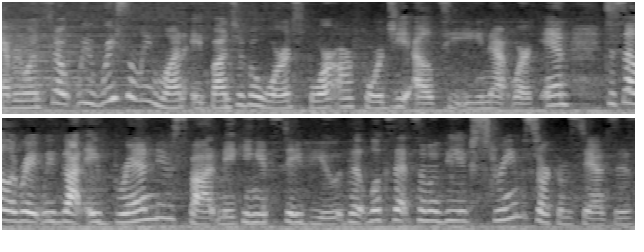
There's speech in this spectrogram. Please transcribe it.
everyone, so we recently won a bunch of awards for our 4G LTE network, and to celebrate, we've got a brand new spot making its debut that looks at some of the extreme circumstances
